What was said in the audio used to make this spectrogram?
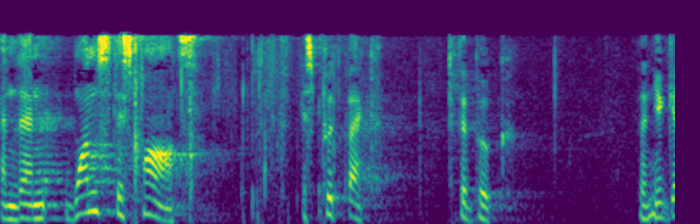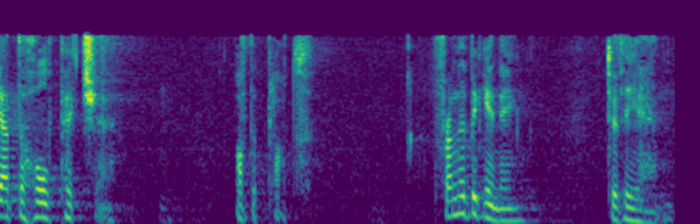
And then once this part is put back to the book, then you get the whole picture of the plot from the beginning to the end.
